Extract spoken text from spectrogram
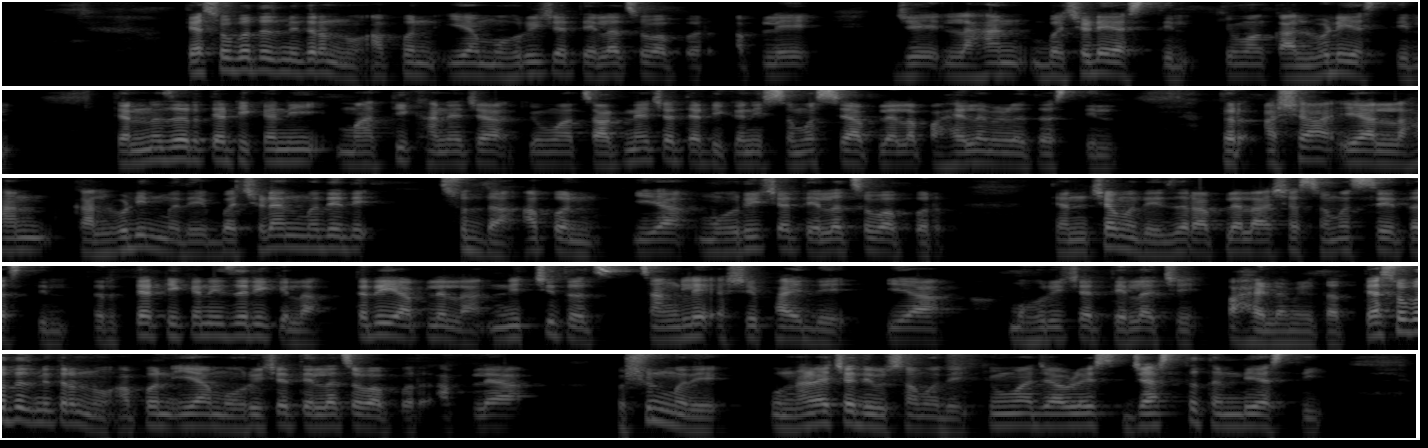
त्यासोबतच मित्रांनो आपण या मोहरीच्या तेलाचा वापर आपले जे लहान बछडे असतील किंवा कालवडी असतील त्यांना जर त्या ठिकाणी माती खाण्याच्या किंवा चाटण्याच्या त्या ठिकाणी समस्या आपल्याला पाहायला मिळत असतील तर अशा या लहान कालवडींमध्ये बछड्यांमध्ये सुद्धा आपण या मोहरीच्या तेलाचा वापर त्यांच्यामध्ये जर आपल्याला अशा समस्या येत असतील तर त्या ठिकाणी जरी केला तरी आपल्याला निश्चितच चांगले असे फायदे या मोहरीच्या तेलाचे पाहायला मिळतात. त्यासोबतच मित्रांनो आपण या मोहरीच्या तेलाचा वापर आपल्या पशूंमध्ये उन्हाळ्याच्या दिवसामध्ये किंवा ज्यावेळेस जास्त थंडी असती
